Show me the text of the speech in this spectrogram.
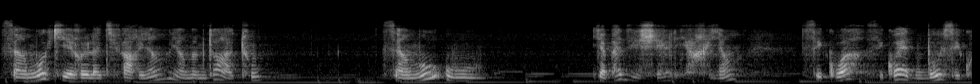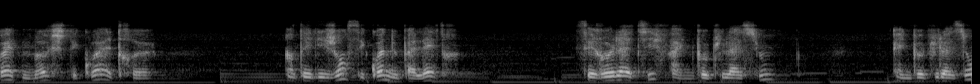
C'est un mot qui est relatif à rien et en même temps à tout. C'est un mot où il n'y a pas d'échelle, il n'y a rien. C'est quoi? C'est quoi être beau? C'est quoi être moche? C'est quoi être euh, intelligent? C'est quoi ne pas l'être? C'est relatif à une population, à une population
